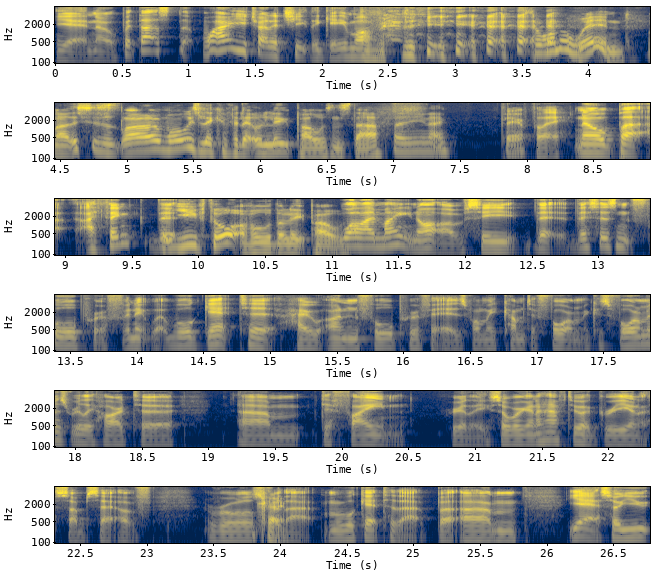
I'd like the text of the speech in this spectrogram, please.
yeah, no, but that's the, why are you trying to cheat the game already? I want to win. Like this is, like, I'm always looking for little loopholes and stuff. And you know, Fair play. No, but I think that but you've thought of all the loopholes. Well, I might not have. See, th- this isn't foolproof, and it we'll get to how unfoolproof it is when we come to form, because form is really hard to um, define, really. So we're gonna have to agree on a subset of rules for that, and we'll get to that. But um, yeah, so you,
